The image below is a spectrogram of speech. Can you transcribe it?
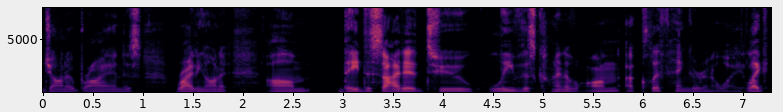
John O'Brien is writing on it. Um, they decided to leave this kind of on a cliffhanger in a way. Like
